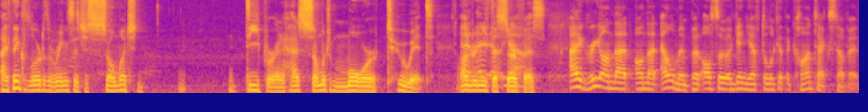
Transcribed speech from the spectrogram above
I think Lord of the Rings is just so much deeper and it has so much more to it underneath and, the uh, yeah. surface. I agree on that on that element, but also again you have to look at the context of it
